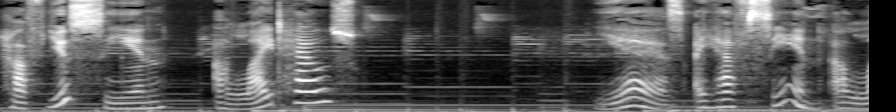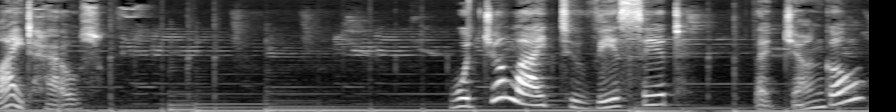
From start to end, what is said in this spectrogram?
Have you seen a lighthouse? Yes, I have seen a lighthouse. Would you like to visit the jungle?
